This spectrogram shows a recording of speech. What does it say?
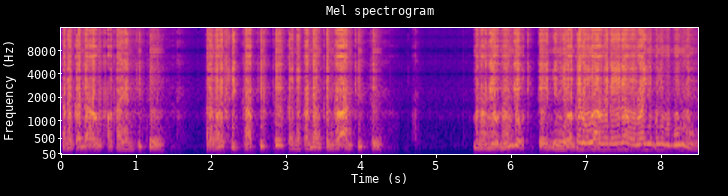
Kadang-kadang pakaian kita, kadang-kadang sikap kita, kadang-kadang kenderaan kita menunjuk-nunjuk menyebabkan orang kadang-kadang orang Melayu panggil berbunuh.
